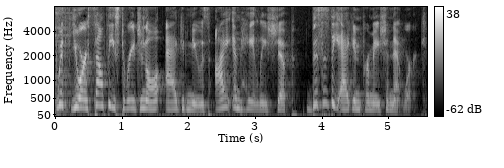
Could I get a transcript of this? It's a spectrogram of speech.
With your Southeast Regional Ag News, I am Haley Ship. This is the Ag Information Network.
